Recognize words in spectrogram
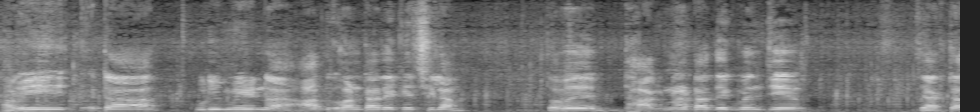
আমি এটা কুড়ি মিনিট না, আধ ঘণ্টা রেখেছিলাম, তবে ঢাকনাটা দেখবেন যে একটা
